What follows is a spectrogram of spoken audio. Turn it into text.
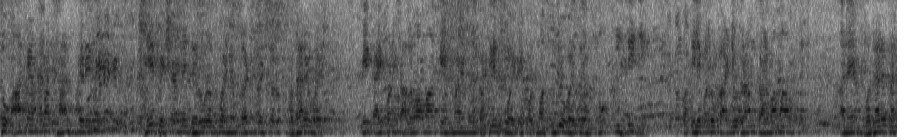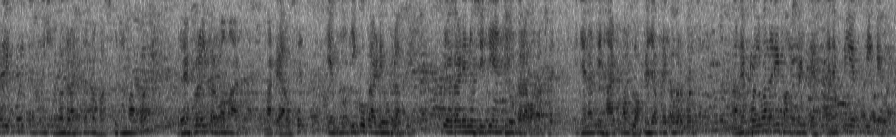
સો આ કેમ્પમાં ખાસ કરીને જે પેશન્ટને જરૂરત હોય અને બ્લડ પ્રેશર વધારે હોય કે કાંઈ પણ ચાલવામાં કે એમાં એમને તકલીફ હોય કે પગમાં સૂજો હોય તો એમનો ઇસીજી ઇલેક્ટ્રોકાર્ડિયોગ્રામ કાઢવામાં આવશે. અને વધારે તકલીફ હોય તો એમને શ્રીમદ રાજચંદ્ર હોસ્પિટલમાં પણ રેફરલ કરવામાં માટે આવશે કે એમનો ઇકોકાર્ડિયોગ્રાફી, એ અગાડીનું સિટી એનજીઓ કરાવવાનું છે, કે જેનાથી હાર્ટમાં બ્લોકેજ આપણે કવર પડશે અને પલ્વનરી ફંક્શન ટેસ્ટ જેને પીએફટી કહેવાય.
